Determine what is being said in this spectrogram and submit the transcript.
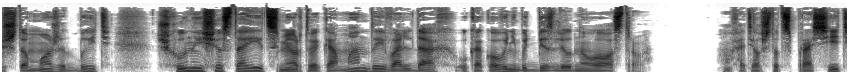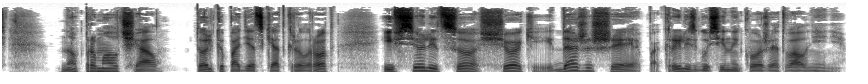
что, может быть, шхуна еще стоит с мертвой командой во льдах у какого-нибудь безлюдного острова. Он хотел что-то спросить, но промолчал, только по-детски открыл рот, и все лицо, щеки и даже шея покрылись гусиной кожей от волнения.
